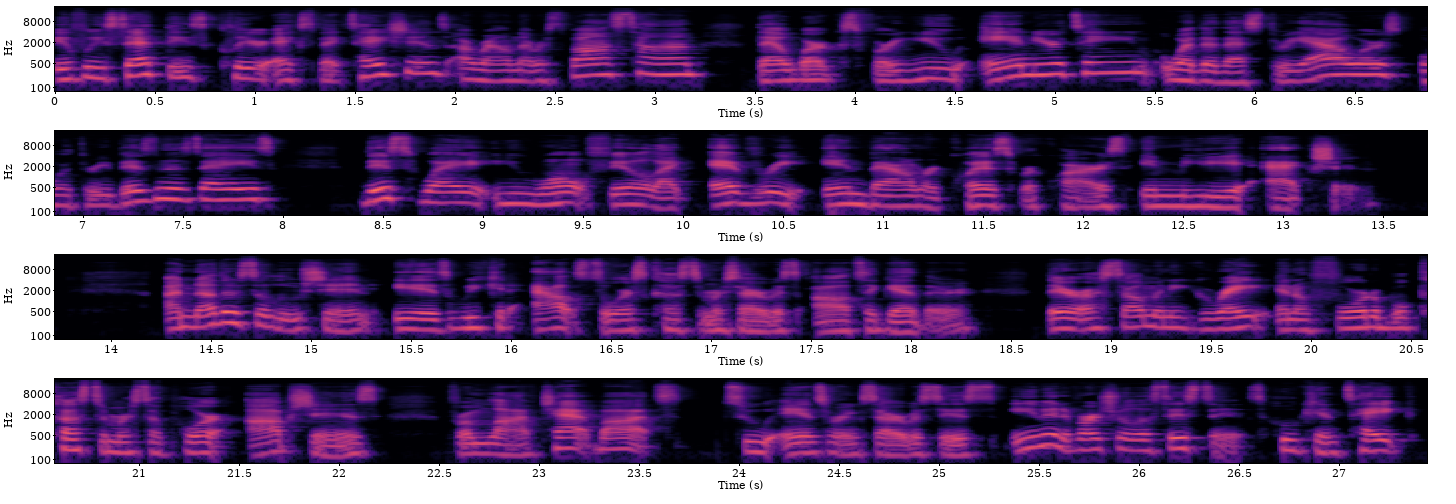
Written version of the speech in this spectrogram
If we set these clear expectations around the response time that works for you and your team, whether that's three hours or three business days, this way you won't feel like every inbound request requires immediate action. Another solution is we could outsource customer service altogether. There are so many great and affordable customer support options from live chatbots to answering services, even virtual assistants who can take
